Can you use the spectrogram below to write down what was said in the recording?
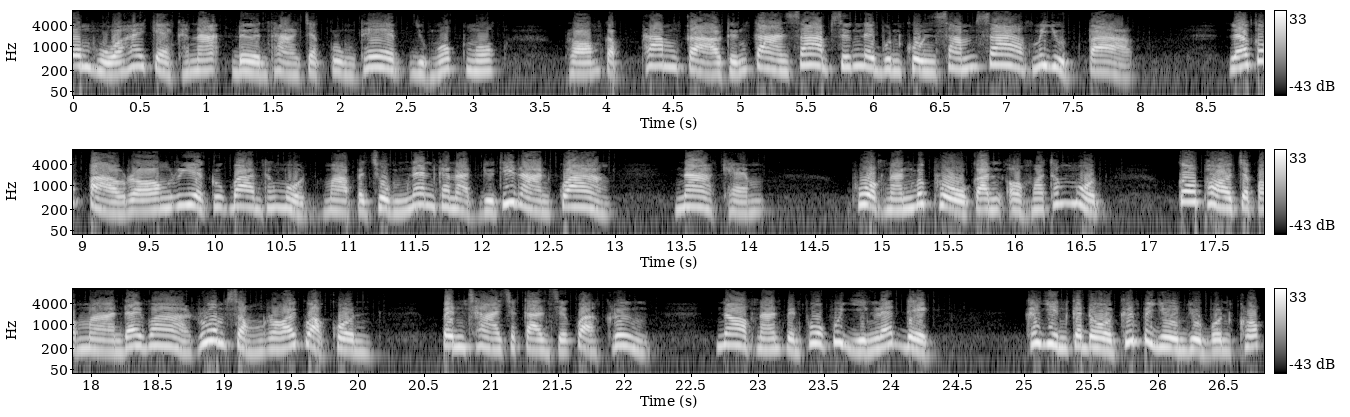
ก้มหัวให้แก่คณะเดินทางจากกรุงเทพอยู่งกงก พร้อมกับพร่ำกล่าวถึงการทราบซึ้งในบุญคุณซ้ำซากไม่หยุดปาก แล้วก็เป่าร้องเรียกลูกบ้านทั้งหมดมาประชุมแน่นขนาดอยู่ที่ลานกว้าง หน้าแคมป์พวกนั้นเมื่อโผล่กันออกมาทั้งหมด ก็พอจะประมาณได้ว่าร่วมสองร้อยกว่าคน เป็นชายชะกันเสียกว่าครึ่ง นอกนั้นเป็นพวกผู้หญิงและเด็กขยินกระโดดขึ้นไปยืนอยู่บนครก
